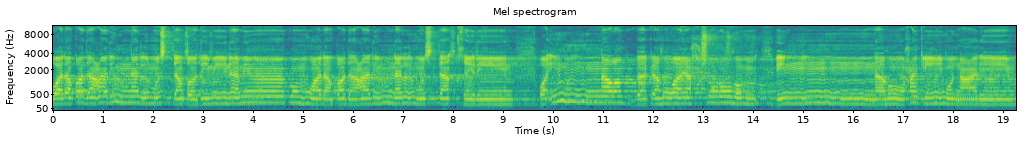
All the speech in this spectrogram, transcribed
ولقد علمنا المستقدمين منكم ولقد علمنا المستأخرين وإن ربك هو يحشرهم إنه حكيم عليم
